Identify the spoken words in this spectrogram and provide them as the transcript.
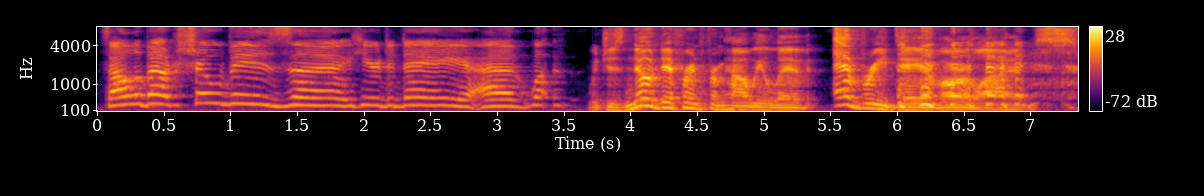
It's all about showbiz uh, here today. Uh, wel- Which is no different from how we live every day of our lives.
